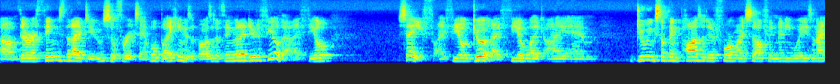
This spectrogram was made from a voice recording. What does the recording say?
Um, there are things that I do. So, for example, biking is a positive thing that I do to feel that. I feel safe. I feel good. I feel like I am doing something positive for myself in many ways, and I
